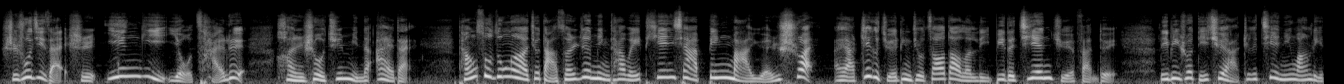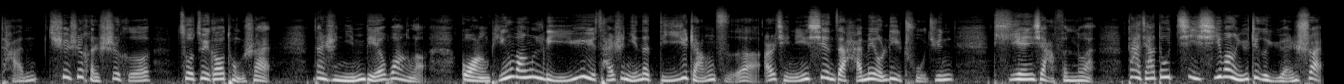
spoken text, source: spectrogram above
史书记载是英毅有才略，很受军民的爱戴。唐肃宗啊，就打算任命他为天下兵马元帅。哎呀，这个决定就遭到了李泌的坚决反对。李泌说：“的确啊，这个建宁王李谭确实很适合做最高统帅，但是您别忘了，广平王李煜才是您的嫡长子，而且您现在还没有立储君，天下纷乱，大家都寄希望于这个元帅。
